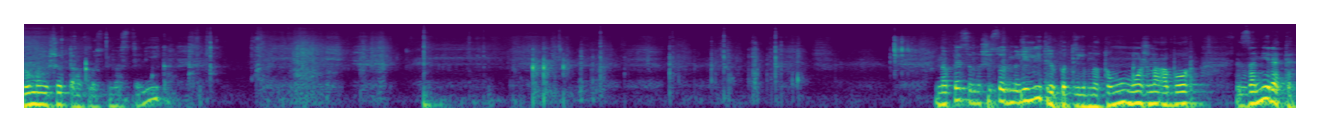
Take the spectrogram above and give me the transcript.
Думаю, що так ось у нас це лійка. Написано 600 мл потрібно, тому можна або заміряти,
